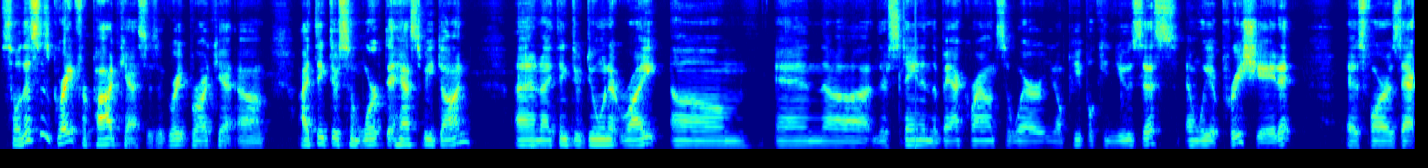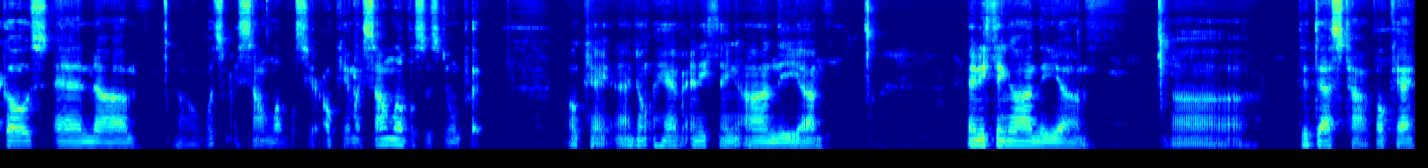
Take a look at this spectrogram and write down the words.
So this is great for podcasts. It's a great broadcast. Um, I think there's some work that has to be done, and I think they're doing it right. Um, and uh, they're staying in the background so where you know people can use this, and we appreciate it as far as that goes. And um, oh, what's my sound levels here? Okay, my sound levels is doing pretty. Okay, and I don't have anything on the uh, anything on the um, uh, the desktop. Okay,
